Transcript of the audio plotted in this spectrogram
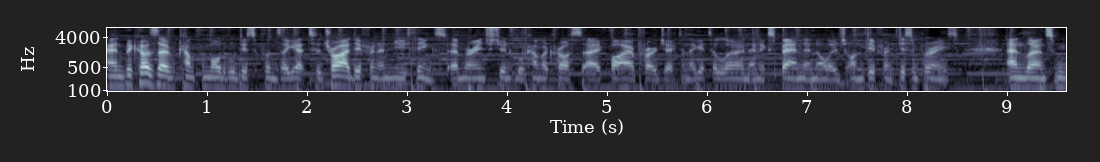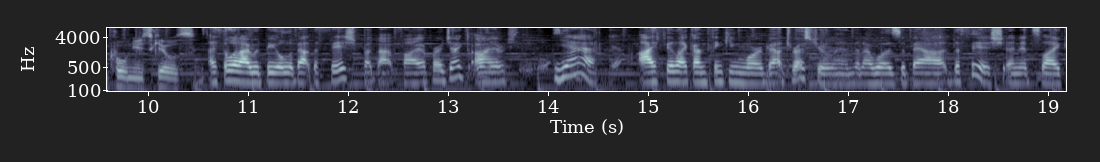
And because they've come from multiple disciplines, they get to try different and new things. A marine student will come across a fire project and they get to learn and expand their knowledge on different disciplines and learn some cool new skills. I thought I would be all about the fish, but that fire project, I, yeah, yeah, I feel like I'm thinking more about terrestrial land than I was about the fish. And it's like,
